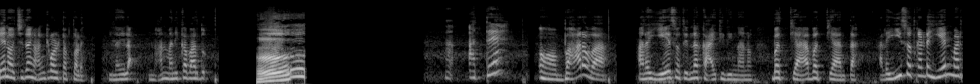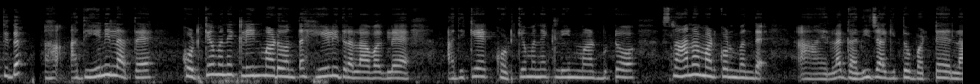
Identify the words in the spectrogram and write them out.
ಏನು ಹಚ್ಚಿದಂಗೆ ಹಂಗೆ ಹೊರಟೋಗ್ತಾಳೆ ಇಲ್ಲ ಇಲ್ಲ, ನಾನು ಮನಿಕಬಾರ್ದು ಅತ್ತೆ? ಬಾರವ ಅಲ್ಲ, ಏ ಸೊತ್ತಿಂದ ಕಾಯ್ತಿದ್ದೀನಿ ನಾನು. ಬತ್ಯಾ ಬತ್ಯಾ ಅಂತ. ಅಲ್ಲ, ಈ ಸತ್ಕಂಡೆ ಏನು ಮಾಡ್ತಿದ್ದೆ? ಅದೇನಿಲ್ಲ ಅತ್ತೆ. ಕೊಟ್ಟಿಗೆ ಮನೆ ಕ್ಲೀನ್ ಮಾಡು ಅಂತ ಹೇಳಿದ್ರಲ್ಲ ಅವಾಗಲೇ. ಅದಕ್ಕೆ ಕೊಟ್ಟಿಗೆ ಮನೆ ಕ್ಲೀನ್ ಮಾಡಿಬಿಟ್ಟು ಸ್ನಾನ ಮಾಡ್ಕೊಂಡು ಬಂದೆ. ಎಲ್ಲ ಗಲೀಜಾಗಿತ್ತು, ಬಟ್ಟೆ ಎಲ್ಲ.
